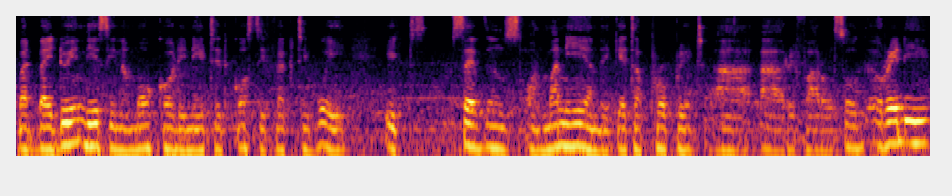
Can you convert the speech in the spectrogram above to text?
But by doing this in a more coordinated, cost effective way, it saves them on money and they get appropriate uh, uh, referral. So already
